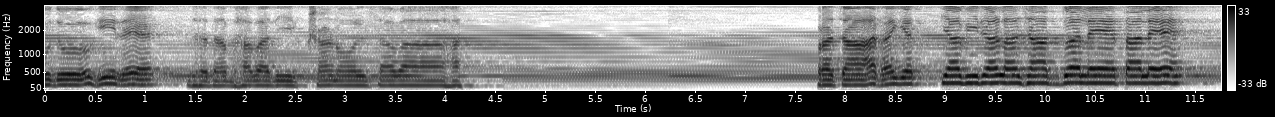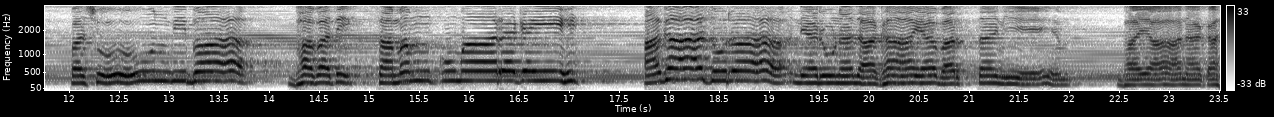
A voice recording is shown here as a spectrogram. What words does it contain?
उदोगिरे धृतभवदीक्षणोत्सवाः प्रचारयत्यविरलशाद्वले तले पशून् विभा भवति समं कुमारकैः अघासुर न्यरुणदघाय वर्तनीं भयानकः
